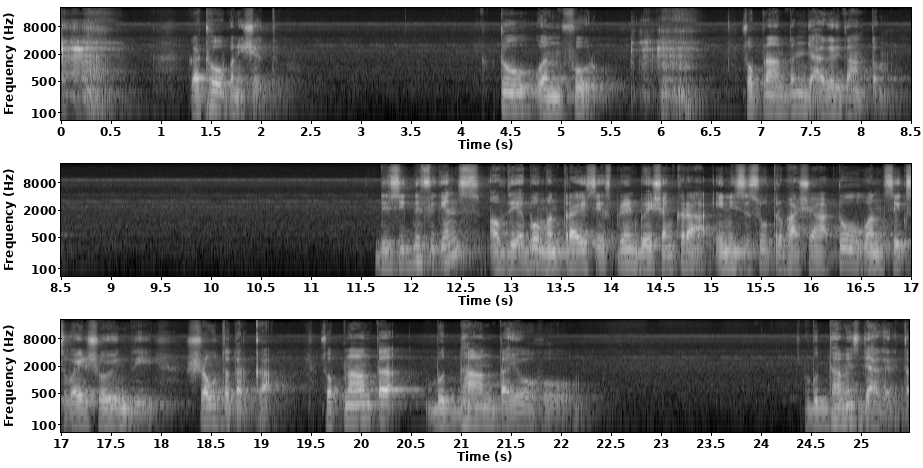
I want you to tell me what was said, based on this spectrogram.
Kathopanishad 214 Swapnantam Jagaritantam The significance of the above mantra is explained by Shankara in his Sutra Bhashya 216 while showing the Shrauta Tarka. Swapnanta बुद्धान्तयो बुद्ध मीन्स जागरित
